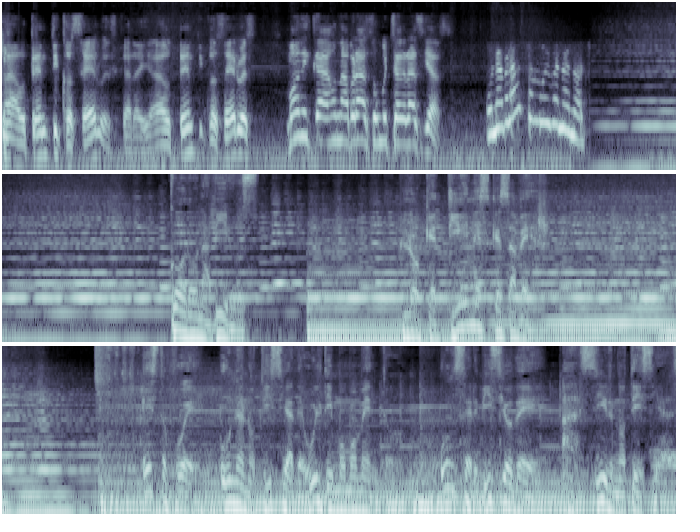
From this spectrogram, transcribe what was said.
Auténticos héroes, caray, auténticos héroes. Mónica, un abrazo, muchas gracias. Un abrazo, muy buena noche. Coronavirus que tienes que saber. Esto fue una noticia de último momento, un servicio de Asir Noticias.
